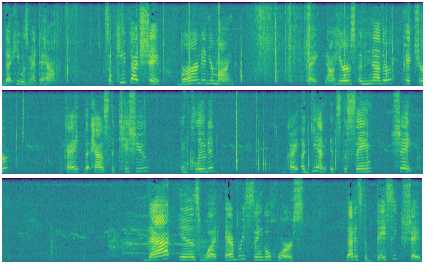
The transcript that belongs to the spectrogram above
that he was meant to have. So keep that shape burned in your mind. Okay, now here's another picture, okay, that has the tissue included. Okay, again, it's the same shape. That is what every single horse, that is the basic shape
